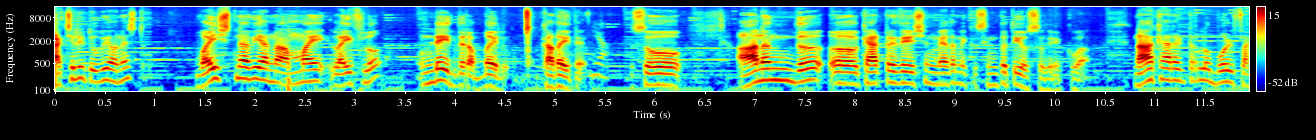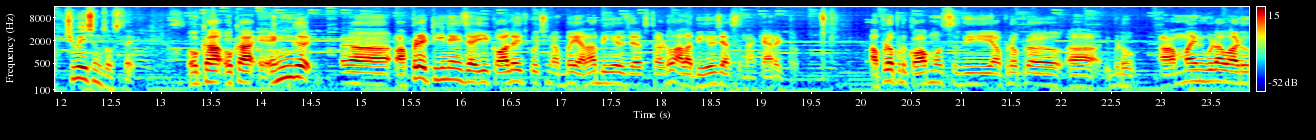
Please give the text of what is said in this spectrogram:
actually to be honest Vaishnavi అన్న అమ్మాయి లైఫ్లో ఉండే ఇద్దరు అబ్బాయిలు కథ అయితే. సో ఆనంద్ క్యారెక్టరైజేషన్ మీద మీకు సింపతి వస్తుంది ఎక్కువ. నా క్యారెక్టర్లో బోల్డ్ ఫ్లక్చువేషన్స్ వస్తాయి. ఒక ఒక యంగ్ అప్పుడే టీనేజ్ అయ్యి కాలేజ్కి వచ్చిన అబ్బాయి ఎలా బిహేవ్ చేస్తాడో అలా బిహేవ్ చేస్తుంది నా క్యారెక్టర్ అప్పుడప్పుడు కోపం వస్తుంది అప్పుడప్పుడు ఇప్పుడు ఆ అమ్మాయిని కూడా వాడు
